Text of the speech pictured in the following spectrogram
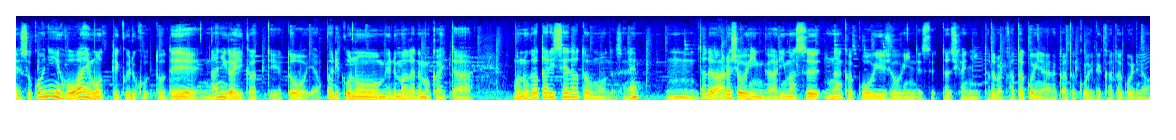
でそこにホワイ持ってくることで何がいいかっていうとやっぱりこのメルマガでも書いた物語性だと思うんですね。うん、例えばある商品があります。なんかこういう商品です。確かに例えば肩こりなら肩こりで肩こりの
